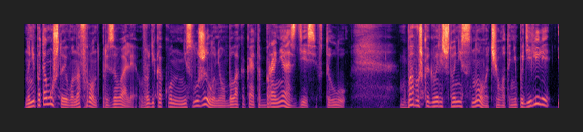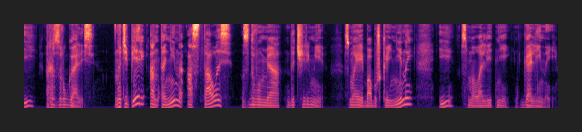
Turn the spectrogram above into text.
но не потому, что его на фронт призывали. Вроде как он не служил, у него была какая-то броня здесь, в тылу. Бабушка говорит, что они снова чего-то не поделили и разругались. Но теперь Антонина осталась с двумя дочерьми. С моей бабушкой Ниной и с малолетней Галиной.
